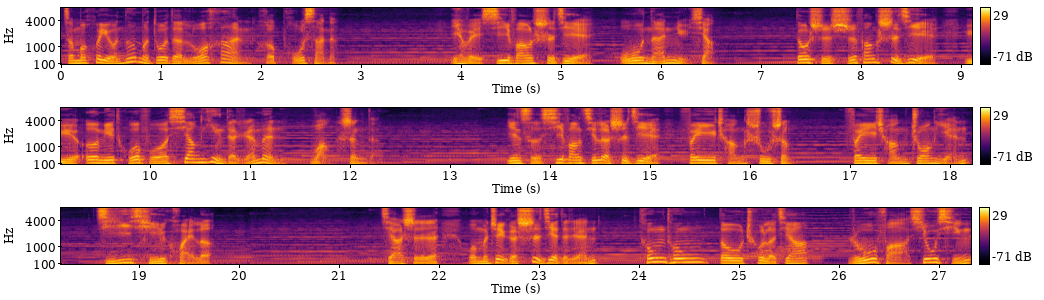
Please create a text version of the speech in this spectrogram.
怎么会有那么多的罗汉和菩萨呢？因为西方世界无男女相，都是十方世界与阿弥陀佛相应的人们往生的。因此，西方极乐世界非常殊胜，非常庄严，极其快乐。假使我们这个世界的人，通通都出了家，如法修行，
